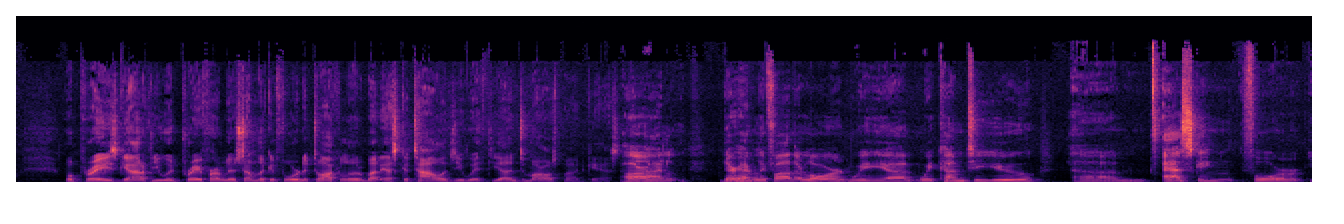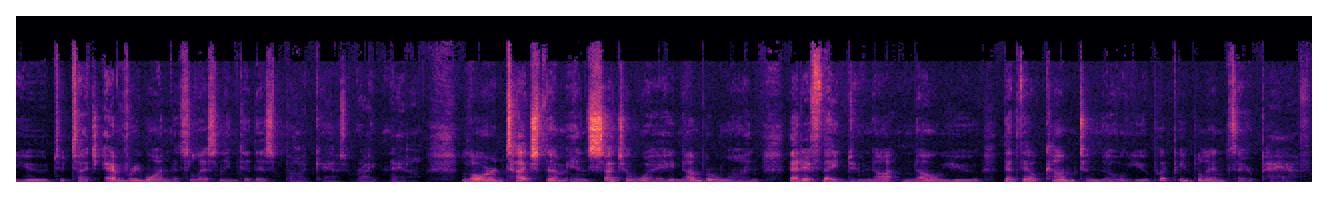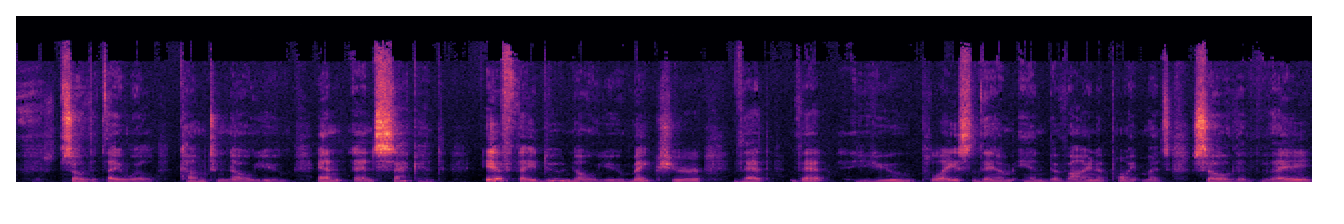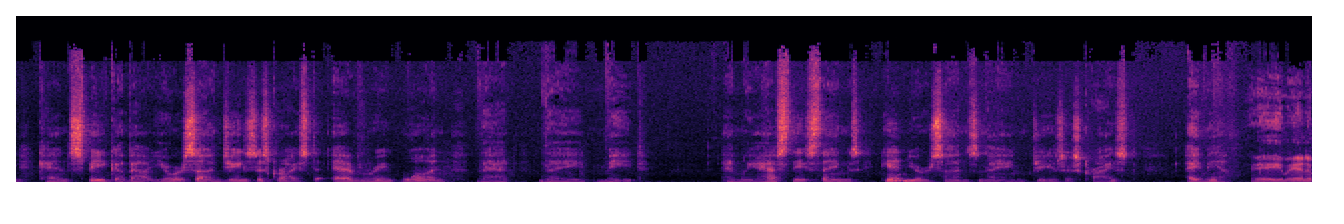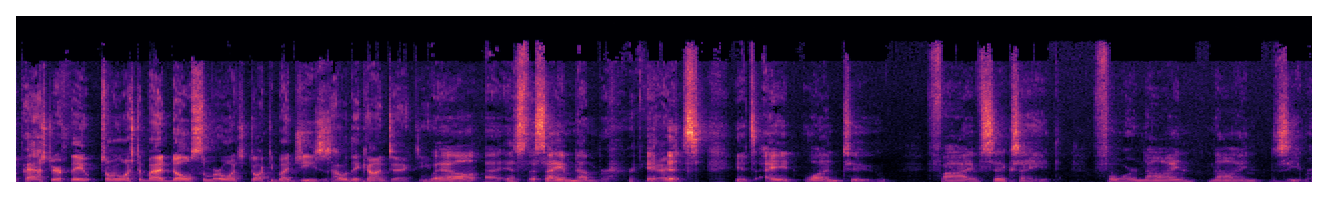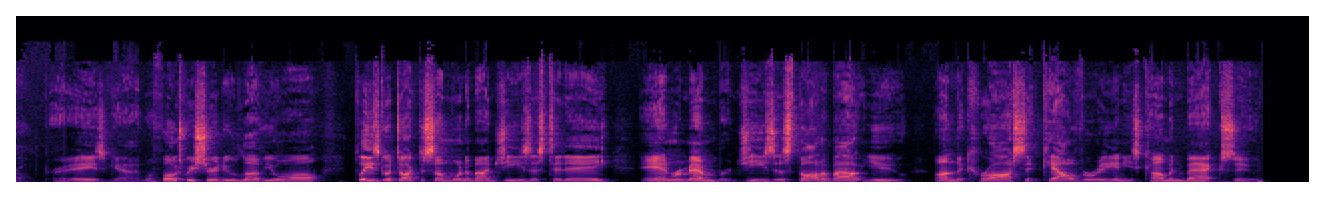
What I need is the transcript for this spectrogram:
Well, praise God. If you would pray for our list, I'm looking forward to talking a little about eschatology with you in tomorrow's podcast. All right. Dear Heavenly Father, Lord, we, uh, we come to you um, asking for you to touch everyone that's listening to this podcast right now. Lord, touch them in such a way, number one, that if they do not know you, that they'll come to know you. Put people in their path so that they will come to know you. And and second, if they do know you, make sure that that you place them in divine appointments so that they can speak about your Son, Jesus Christ, to everyone that they meet. And we ask these things in your Son's name, Jesus Christ. Amen. Amen. And Pastor, if they someone wants to buy a dulcimer or wants to talk to you about Jesus, how would they contact you? Well, uh, it's the same number. Okay. It's it's 812 568 4990. Praise God. Well, folks, we sure do love you all. Please go talk to someone about Jesus today. And remember, Jesus thought about you on the cross at Calvary, and he's coming back soon.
